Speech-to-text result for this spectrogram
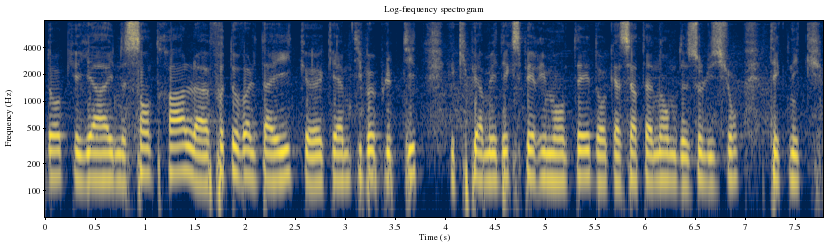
donc, il y a une centrale photovoltaïque euh, qui est un petit peu plus petite et qui permet d'expérimenter donc un certain nombre de solutions techniques.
